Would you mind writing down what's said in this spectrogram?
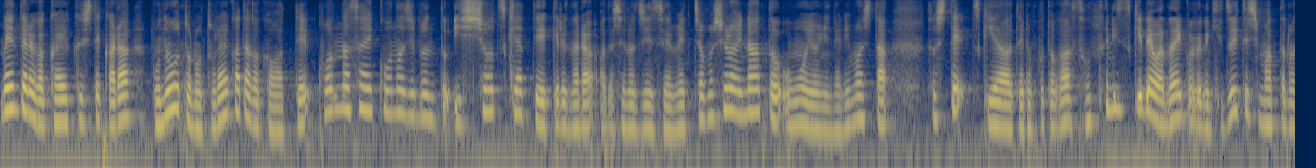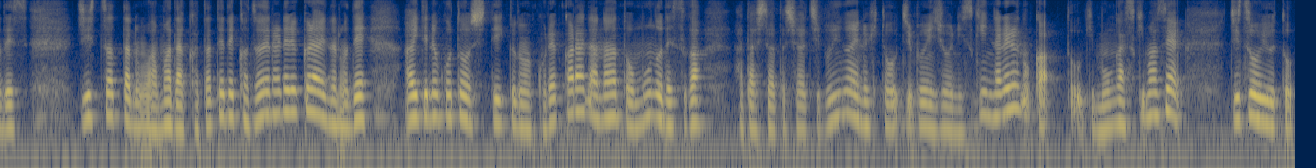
メンタルが回復してから物事の捉え方が変わって、こんな最高の自分と一生付き合っていけるなら、私の人生めっちゃ面白いなと思うようになりました。そして付き合う手のことがそんなに好きではないことに気づいてしまったのです。実質あったのはまだ片手で数えられるくらいなので、相手のことを知っていくのはこれからだなと思うのですが、果たして私は自分以外の人を自分以上に好きになれるのかと疑問がつきません。実を言うと、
